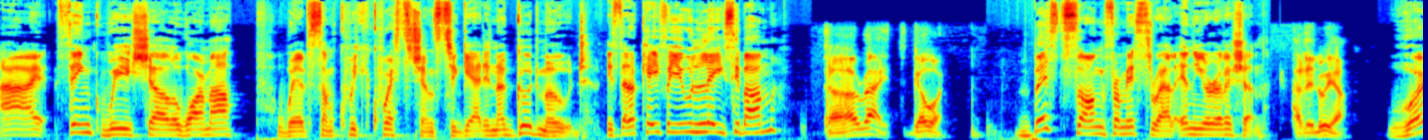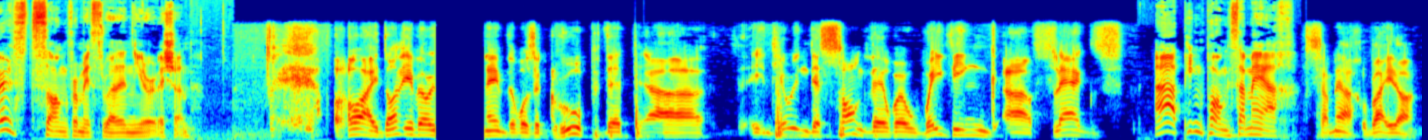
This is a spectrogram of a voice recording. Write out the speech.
I think we shall warm up with some quick questions to get in a good mood. Is that okay for you, lazy bum? All right, go on. Best song from Israel in Eurovision. Hallelujah. Worst song from Israel in Eurovision. Oh, I don't even remember the name. There was a group that uh, during the song they were waving uh, flags. Ah, Ping Pong, Sameach. Sameach, right on.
